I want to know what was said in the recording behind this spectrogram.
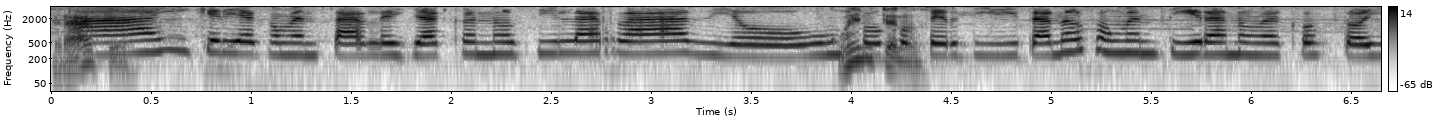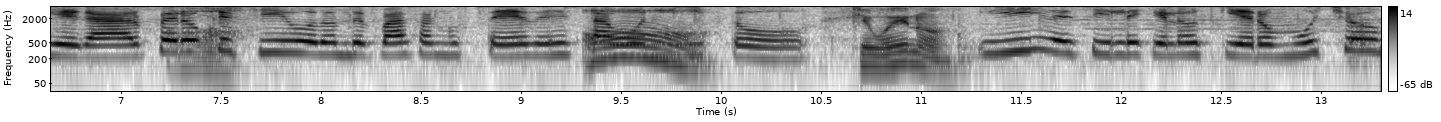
Gracias. Ay, quería comentarles, ya conocí la radio, un poco perdidita. No son mentiras, no me costó llegar, pero Oh. qué chivo donde pasan ustedes, está Oh. bonito. Qué bueno, Y decirles que los quiero mucho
